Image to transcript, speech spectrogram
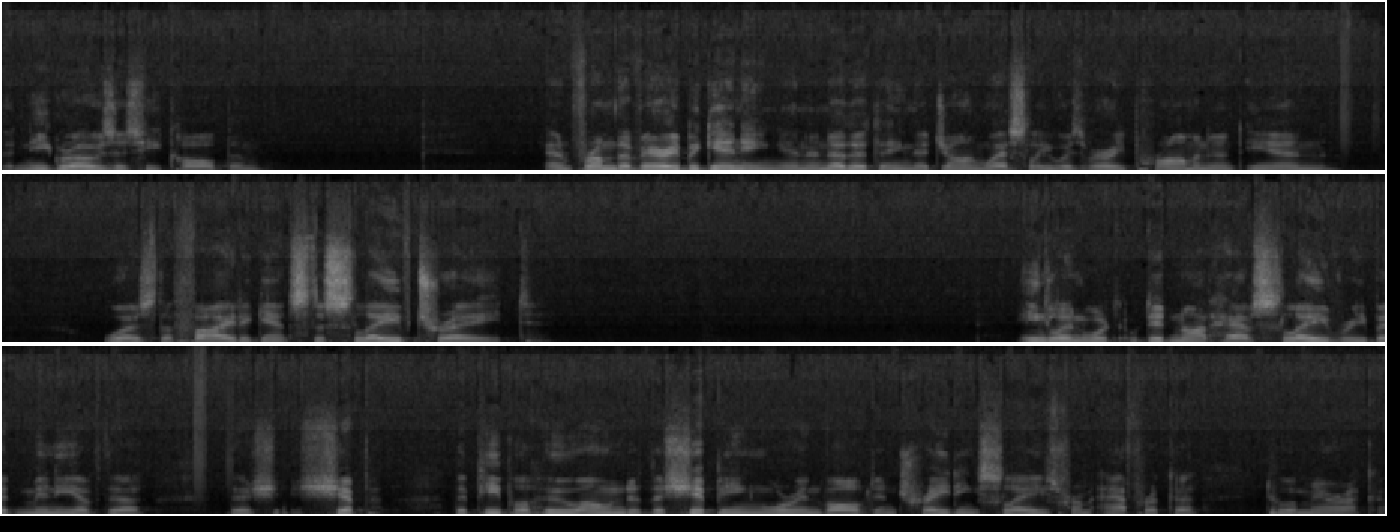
the Negroes, as he called them. And from the very beginning, and another thing that John Wesley was very prominent in was the fight against the slave trade. England would, did not have slavery, but many of the, the sh ship, the people who owned the shipping were involved in trading slaves from Africa to America.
